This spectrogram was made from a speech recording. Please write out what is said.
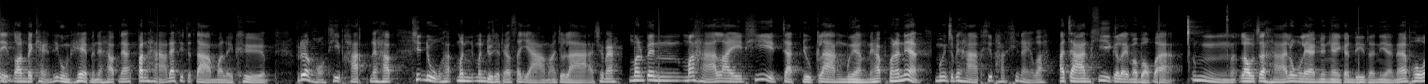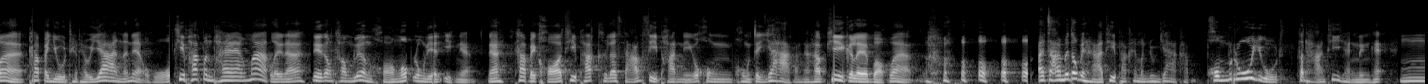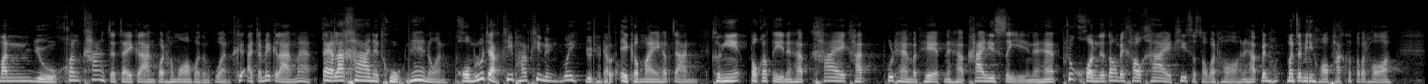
ติตอนไปแข่งที่กรุงเทพเนี่ยนะครับนะปัญหาแรกที่จะตามมาเลยคือ เรื่องของที่พักนะครับคิดดูครับมันมันอยู่แถวสยามมาจุฬาใช่ไหมมันเป็นมหาลัยที่จัดอยู่กลางเมืองนะครับเพราะนั้นเนี่ยมึงจะไปหาที่พักที่ไหนวะอาจารย์พี่ก็เลยมาบอกว่าอืมเราจะหาโรงแรมยังไงกันดีล่ะเนี่ยนะเพราะว่าถ้าไปอยู่แถวๆย่านนั้นเนี่ยโอ้โหที่พักมันแพงมากเลยนะนี่ต้องทำเรื่องของงบโรงเรียนอีกเนี่ยนะถ้าไปขอที่พักคืนละสามสี่พันนี่ก็คงคงจะยากนะครับพี่ก็เลยบอกว่า อาจารย์ไม่ต้องไปหาที่พักให้มันยุ่งยากครับ ผมรู้อยู่สถานที่แห่งหนึ่งฮะมันอยู่ค่อนข้างจะใจกกลางกทมพอสมควรคืออาจจะไม่กลางมาก แต่ราคาเนี่ยถูกแน่นอน ผมรู้จักที่พักที่หนึ่งเว้ยอยู่แถวๆเอกมัยครับอาจารย์คืองี้ปกตินะครับค่ายคัดผู้แทนประเทศนะครับค่ายที่สี่นะฮะทุกคนจะต้องไปเข้าค่ายที่สสวทนะครับเป็นมันจะมีหอพักสสวท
